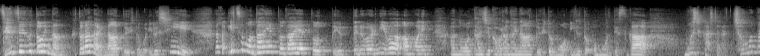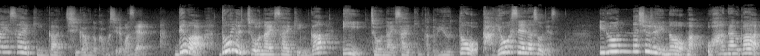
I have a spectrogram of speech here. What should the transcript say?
全然太いな太らないなという人もいるしなんかいつもダイエットダイエットって言ってる割にはあんまりあの体重変わらないなという人もいると思うんですがもしかしたら腸内細菌が違うのかもしれません。ではどういう腸内細菌がいい腸内細菌かというと多様性だそうです。いろんな種類の、まあ、お花が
